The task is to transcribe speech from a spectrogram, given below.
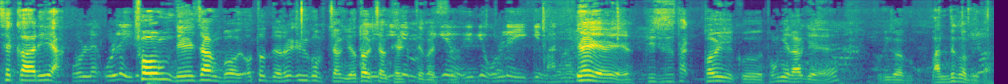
색깔이 약, 원래 원래 총 4장, 뭐, 어떤 데는 7장, 8장 아니, 될 이게, 때가 이게, 있어요. 이게 원래 이게 맞는 예, 예, 예. 비슷하, 거의 그 동일하게 우리가 만든 겁니다.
